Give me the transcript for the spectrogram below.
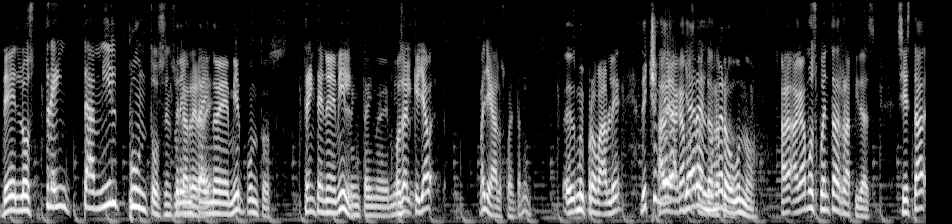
de los 30 mil puntos en su carrera. ¿eh? 39 mil puntos. 39 mil. 39 mil. O sea, el que ya va a llegar a los 40 mil. Es muy probable. De hecho, A ya, ver, ya era el número rápido. uno. Hagamos cuentas rápidas. Si, está,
